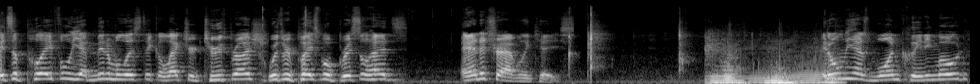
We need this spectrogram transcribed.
It's a playful yet minimalistic electric toothbrush with replaceable bristle heads and a traveling case. It only has one cleaning mode,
